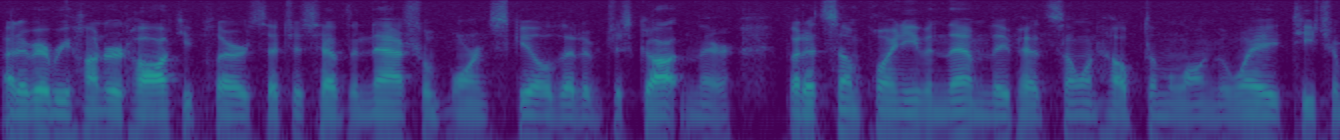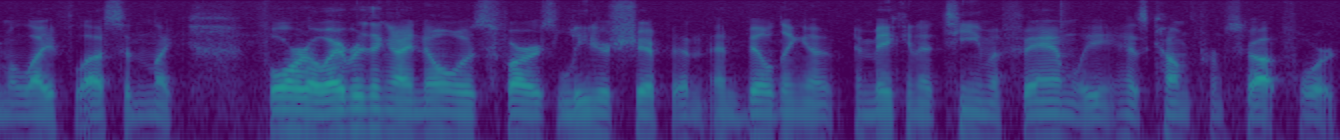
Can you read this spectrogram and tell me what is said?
out of every hundred hockey players that just have the natural born skill that have just gotten there. But at some point, even them, they've had someone help them along the way, teach them a life lesson. Like Fordo, everything I know as far as leadership and, and building a and making a team, a family, has come from Scott Ford.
